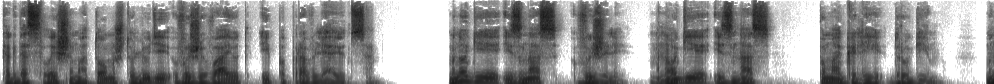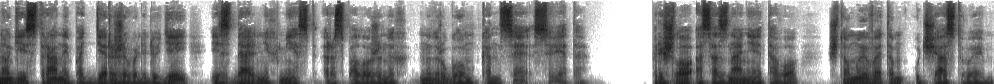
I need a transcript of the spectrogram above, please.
когда слышим о том, что люди выживают и поправляются. Многие из нас выжили, многие из нас помогли другим. Многие страны поддерживали людей из дальних мест, расположенных на другом конце света. Пришло осознание того, что мы в этом участвуем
